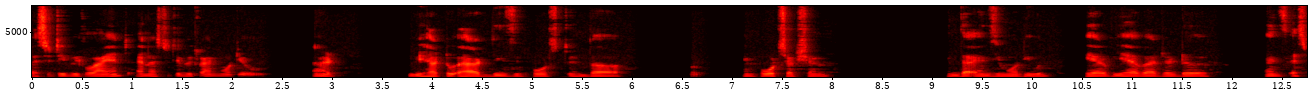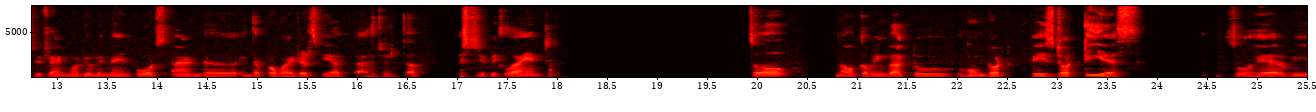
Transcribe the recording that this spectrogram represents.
http client and http client module. And we had to add these imports in the import section in the ng module. Here we have added uh, http client module in the imports and uh, in the providers we have added the http client. So now coming back to home.page.ts so here we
